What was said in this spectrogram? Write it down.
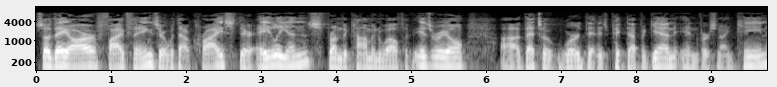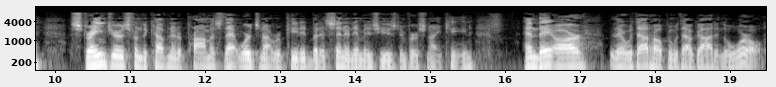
So they are five things. They're without Christ. They're aliens from the commonwealth of Israel. Uh, that's a word that is picked up again in verse 19. Strangers from the covenant of promise. That word's not repeated, but a synonym is used in verse 19. And they are, they're without hope and without God in the world.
